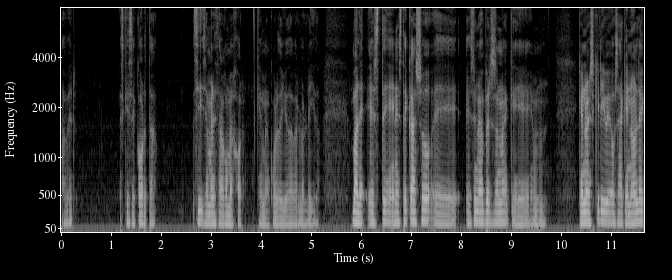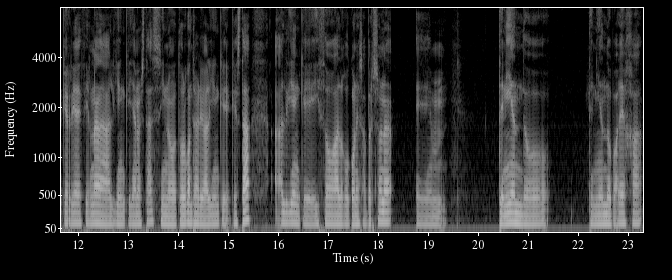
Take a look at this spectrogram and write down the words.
A ver. Es que se corta. Sí, se merece algo mejor, que me acuerdo yo de haberlo leído. Vale, este, en este caso eh, es una persona que, que no escribe, o sea, que no le querría decir nada a alguien que ya no está, sino todo lo contrario, a alguien que, que está, alguien que hizo algo con esa persona, eh, teniendo, teniendo pareja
